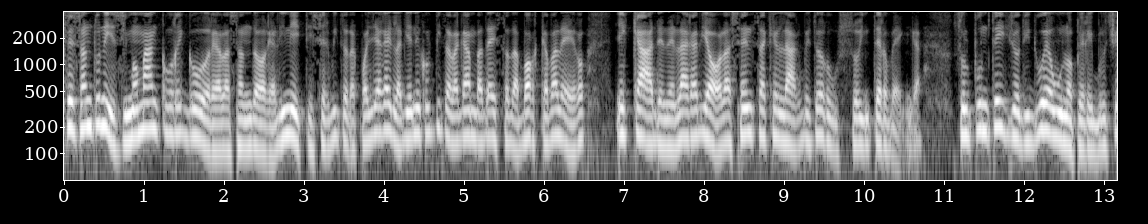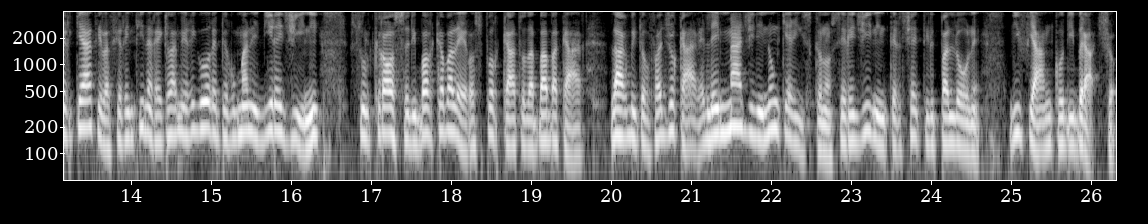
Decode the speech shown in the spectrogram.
61esimo manca un rigore alla Sandoria. Linetti, servito da Quagliarella, viene colpita la gamba destra da Borca Valero e cade nell'area viola senza che l'arbitro russo intervenga. Sul punteggio di 2-1 per i blucerchiati, la Fiorentina reclama il rigore per un mani di Regini sul cross di Borca Valero sporcato da Babacar. L'arbitro fa giocare, le immagini non chiariscono se Regini intercetti il pallone di fianco o di braccio.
